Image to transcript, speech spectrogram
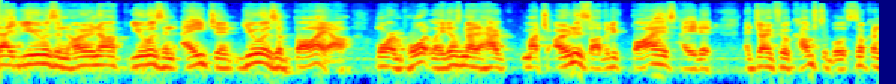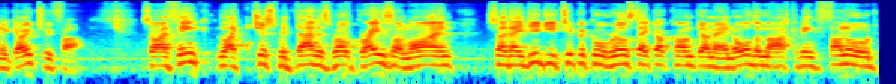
that you as an owner, you as an agent, you as a buyer, more importantly, it doesn't matter how much owners love it. If buyers hate it and don't feel comfortable, it's not going to go too far. So I think, like, just with that as well, Grays Online. So they did your typical realestate.com domain, all the marketing funneled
